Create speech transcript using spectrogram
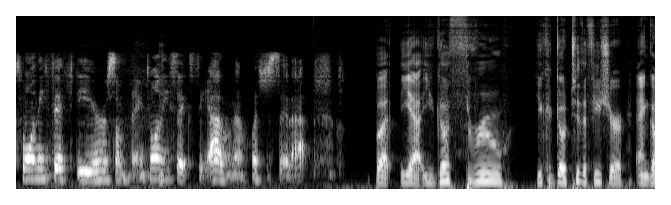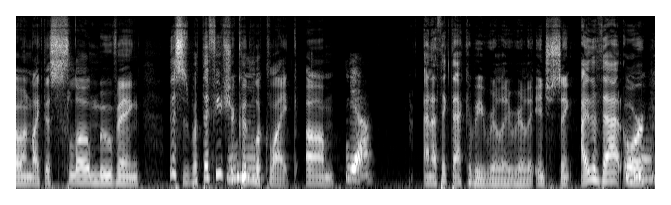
2050 or something, 2060. I don't know. Let's just say that. but yeah, you go through. You could go to the future and go in like this slow moving. This is what the future could look like. Um, Yeah. and I think that could be really, really interesting. Either that or,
